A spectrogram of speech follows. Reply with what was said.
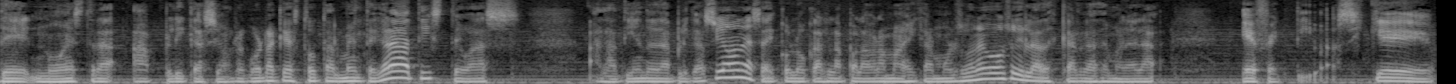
de nuestra aplicación. Recuerda que es totalmente gratis, te vas a la tienda de aplicaciones, ahí colocas la palabra mágica almuerzo de negocio y la descargas de manera efectiva. Así que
